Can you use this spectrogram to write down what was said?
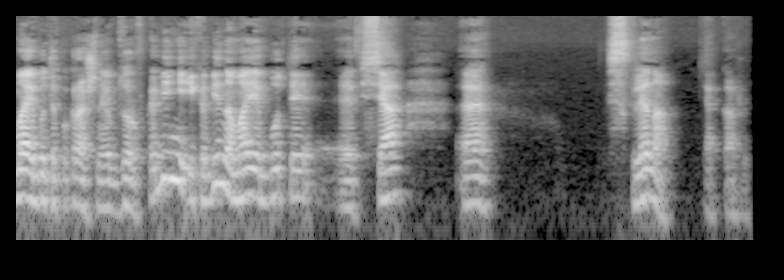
має бути покращений обзор в кабіні, і кабіна має бути е, вся е, скляна, як кажуть.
